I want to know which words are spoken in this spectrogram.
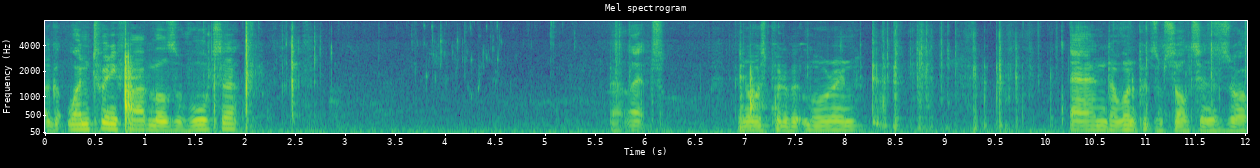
I've got 125 mils of water. About that. Can always put a bit more in. And I want to put some salt in as well.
